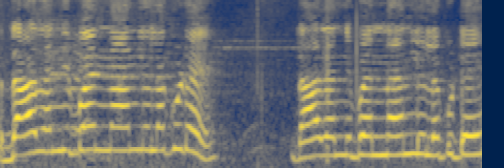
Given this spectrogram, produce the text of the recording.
दादांनी बन आणलेला कुठे? दादांनी बन आणलेला कुठे?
